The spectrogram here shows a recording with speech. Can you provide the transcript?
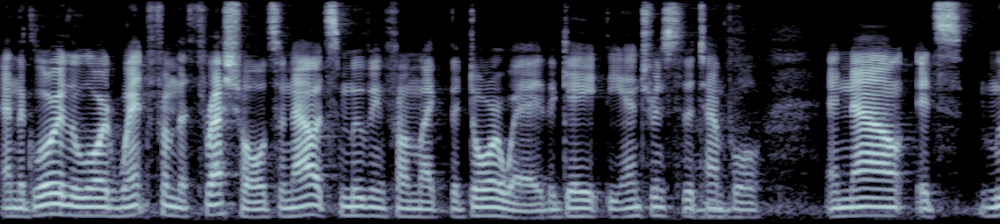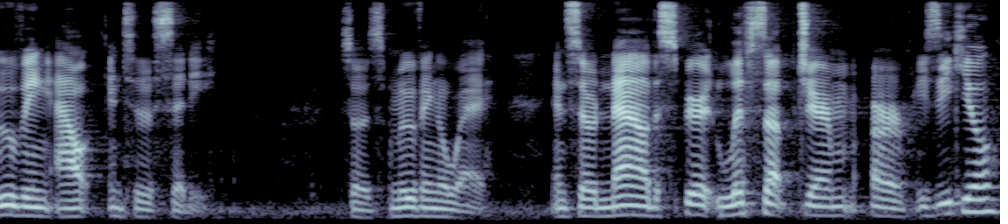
and the glory of the Lord went from the threshold. So now it's moving from like the doorway, the gate, the entrance to the temple, and now it's moving out into the city. So it's moving away. And so now the Spirit lifts up Jerem or Ezekiel.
